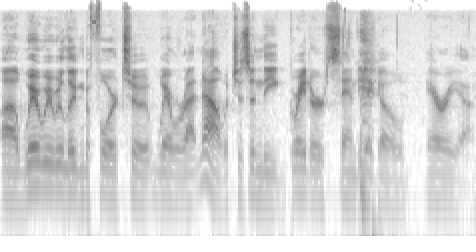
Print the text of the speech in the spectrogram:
uh, where we were living before to where we're at now, which is in the greater San Diego area.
